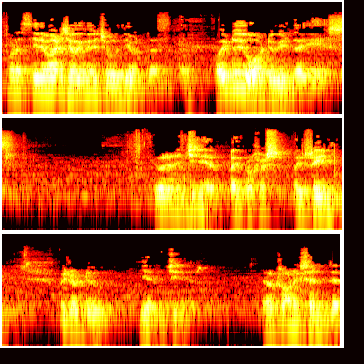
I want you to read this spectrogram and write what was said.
ഇവിടെ സ്ഥിരമായിട്ട് ചോദിക്കുന്ന ഒരു ചോദ്യമുണ്ട് വൈ ഡു യു വോണ്ട് ടു ബി ഇൻ ദ എസ് യു ആർ എൻ എഞ്ചിനീയർ ബൈ പ്രൊഫഷൻ ബൈ ട്രെയിനിങ് വൈ ഡോണ്ട് ഡു ബി എൻ എഞ്ചിനീയർ ഇലക്ട്രോണിക്സ് ആൻഡ്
